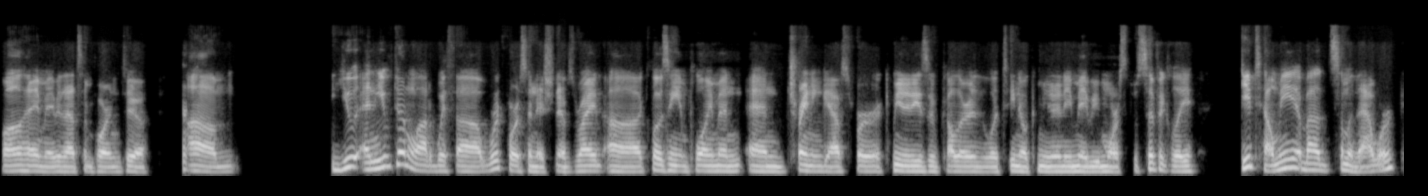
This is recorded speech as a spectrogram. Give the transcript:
Well, hey, maybe that's important too. Um, you and you've done a lot with uh, workforce initiatives, right? Uh, closing employment and training gaps for communities of color and the Latino community, maybe more specifically. Can you tell me about some of that work?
